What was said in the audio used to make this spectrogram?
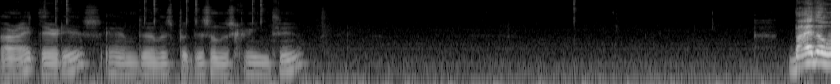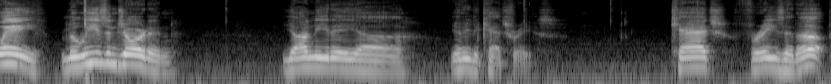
All right, there it is. And uh, let's put this on the screen too. By the way, Louise and Jordan, y'all need a uh, y'all need a catchphrase. Catch phrase it up.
